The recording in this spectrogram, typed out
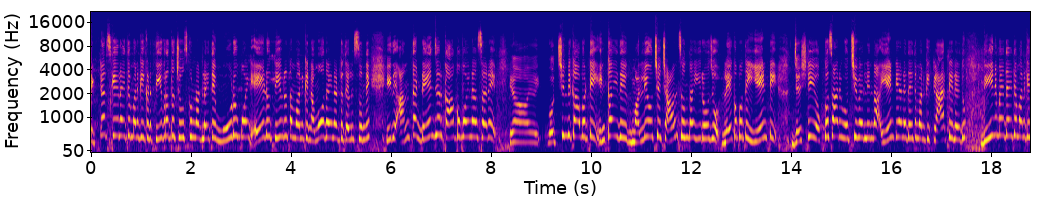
రిక్టర్ స్కేల్ అయితే మనకి ఇక్కడ తీవ్రత చూసుకున్నట్లయితే మూడు పాయింట్ ఏడు తీవ్రత మనకి నమోదు తెలుస్తుంది ఇది అంత డేంజర్ కాకపోయినా సరే వచ్చింది కాబట్టి ఇంకా ఇది మళ్ళీ వచ్చే ఛాన్స్ ఉందా ఈ రోజు లేకపోతే ఏంటి? జస్ట్ ఈ ఒక్కసారి వచ్చి వెళ్ళిందా? ఏంటి అనేది అయితే మనకి క్లారిటీ లేదు. దీని మీద అయితే మనకి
